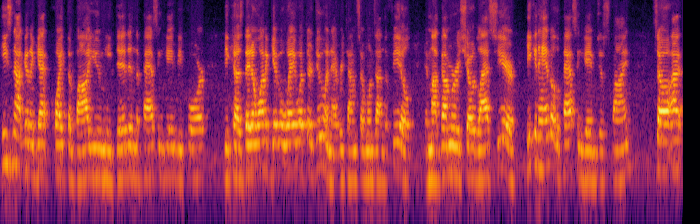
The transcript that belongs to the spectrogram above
he's not going to get quite the volume he did in the passing game before because they don't want to give away what they're doing every time someone's on the field. And Montgomery showed last year he can handle the passing game just fine. So I,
